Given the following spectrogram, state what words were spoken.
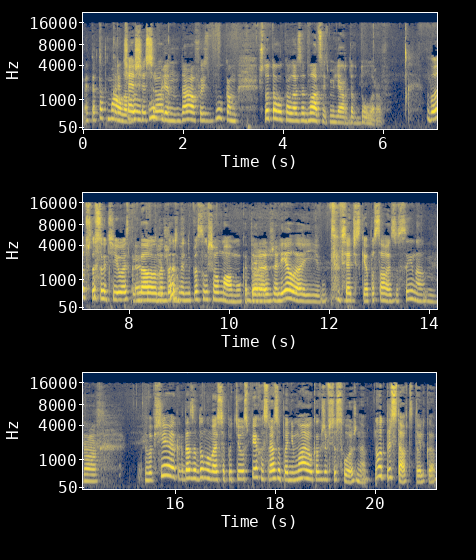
это так мало, был куплен, срок. да, Фейсбуком, что-то около за 20 миллиардов долларов. Вот что случилось, когда он точно. не послушал маму, которая да. жалела и всячески опасалась за сына. Да. Вообще, когда задумываюсь о пути успеха, сразу понимаю, как же все сложно. Ну вот представьте только,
